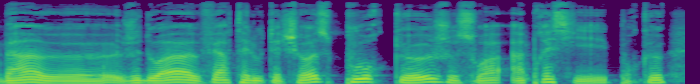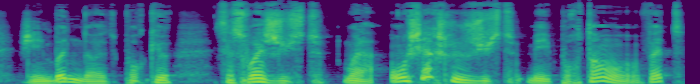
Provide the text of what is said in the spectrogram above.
ben euh, je dois faire telle ou telle chose pour que je sois apprécié, pour que j'ai une bonne note, pour que ça soit juste. Voilà, on cherche le juste, mais pourtant en fait,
